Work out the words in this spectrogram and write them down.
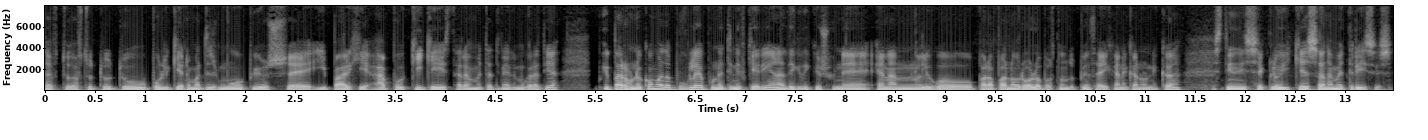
αυτού, αυτού του, του πολυκερματισμού ο οποίος ε, υπάρχει από εκεί και ύστερα μετά την Δημοκρατία υπάρχουν κόμματα που βλέπουν την ευκαιρία να διεκδικήσουν έναν λίγο παραπάνω ρόλο από αυτόν το οποίο θα είχαν κανονικά στις εκλογικές αναμετρήσεις.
